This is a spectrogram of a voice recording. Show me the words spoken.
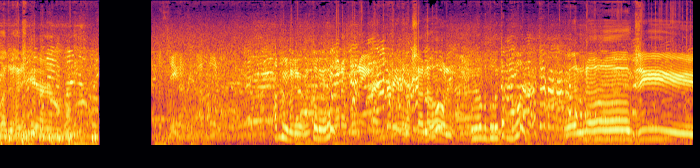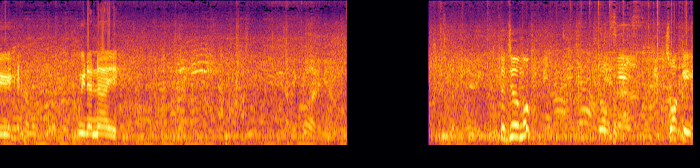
Baka dyan. Abi na rin. Tari rin. Tari rin. Sana all. Kung naman tuloy tag buwan. Anak, G. Uy, nanay. Tadyo mo? Swaki.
